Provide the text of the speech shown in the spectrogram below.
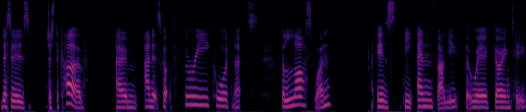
this is just a curve um, and it's got three coordinates. The last one is the end value that we're going to.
